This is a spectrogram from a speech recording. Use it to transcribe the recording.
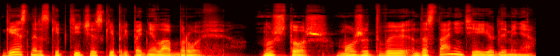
Геснер скептически приподняла бровь. «Ну что ж, может, вы достанете ее для меня?»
